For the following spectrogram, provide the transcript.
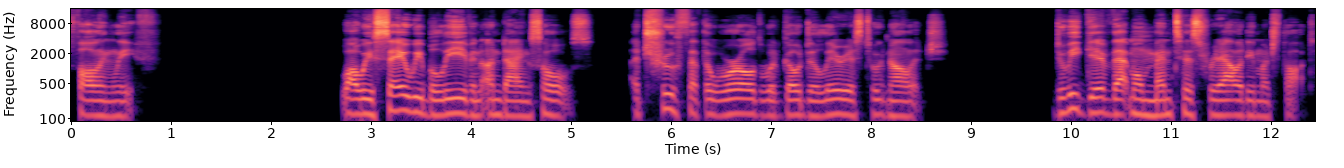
Falling leaf. While we say we believe in undying souls, a truth that the world would go delirious to acknowledge, do we give that momentous reality much thought?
